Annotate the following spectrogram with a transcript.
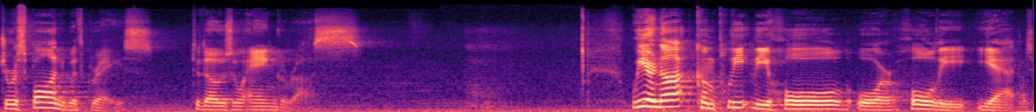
to respond with grace to those who anger us. We are not completely whole or holy yet.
